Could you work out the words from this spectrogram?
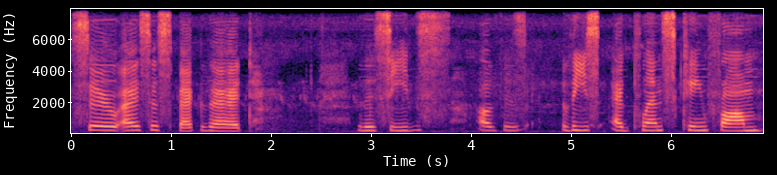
So I suspect that the seeds of this, these eggplants came from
